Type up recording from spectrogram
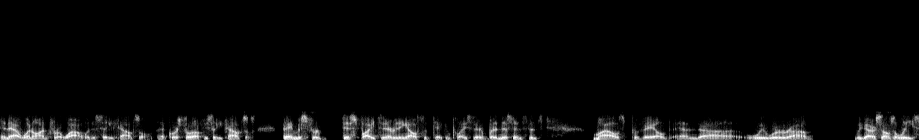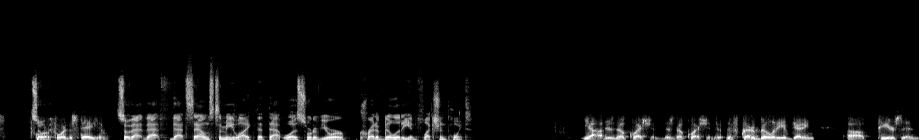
and that went on for a while with the city council. And of course, Philadelphia City Council's famous for fist fights and everything else that taken place there, but in this instance, Myles prevailed, and uh, we were uh, we got ourselves a lease so, for, for the stadium. So that that that sounds to me like that that was sort of your credibility inflection point. Yeah, there's no question. There's no question. The, the credibility of getting uh, Peterson,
